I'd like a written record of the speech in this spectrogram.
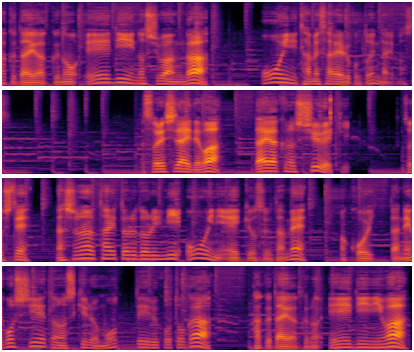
各大学の AD の手腕が大いに試されることになります。それ次第では、大学の収益、そしてナショナルタイトル取りに大いに影響するため、まあ、こういったネゴシエートのスキルを持っていることが各大学の AD には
